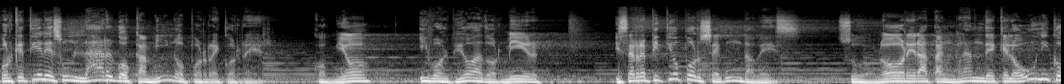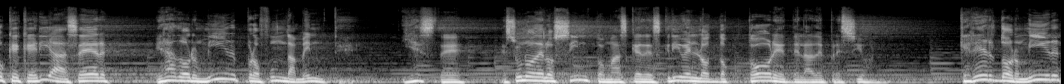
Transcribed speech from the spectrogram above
porque tienes un largo camino por recorrer. Comió y volvió a dormir, y se repitió por segunda vez. Su dolor era tan grande que lo único que quería hacer era dormir profundamente, y este es uno de los síntomas que describen los doctores de la depresión. Querer dormir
